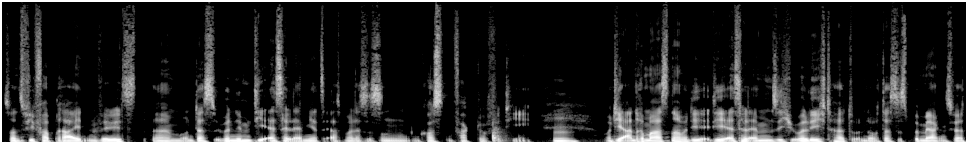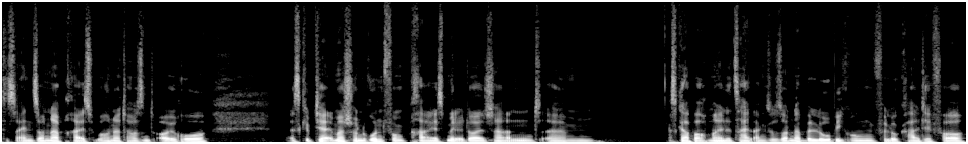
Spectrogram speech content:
sonst wie verbreiten willst. Ähm, und das übernimmt die SLM jetzt erstmal. Das ist ein, ein Kostenfaktor für die. Mhm. Und die andere Maßnahme, die die SLM sich überlegt hat, und auch das ist bemerkenswert, ist ein Sonderpreis über 100.000 Euro. Es gibt ja immer schon Rundfunkpreis, Mitteldeutschland. Ähm, es gab auch mal eine Zeit lang so Sonderbelobigungen für Lokal-TV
